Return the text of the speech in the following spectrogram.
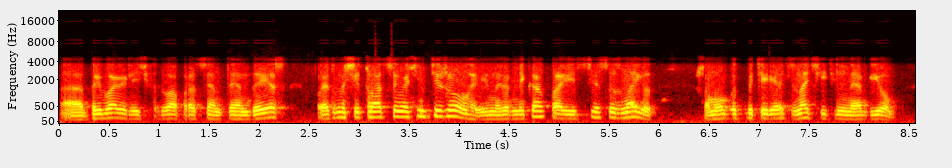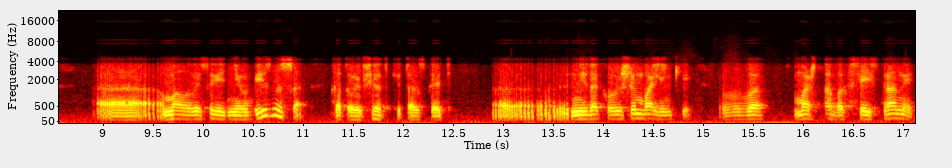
Э, прибавили еще 2% НДС, поэтому ситуация очень тяжелая, и наверняка в правительстве сознают, что могут потерять значительный объем Э, малого и среднего бизнеса, который все-таки, так сказать, э, не такой уж и маленький в масштабах всей страны.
